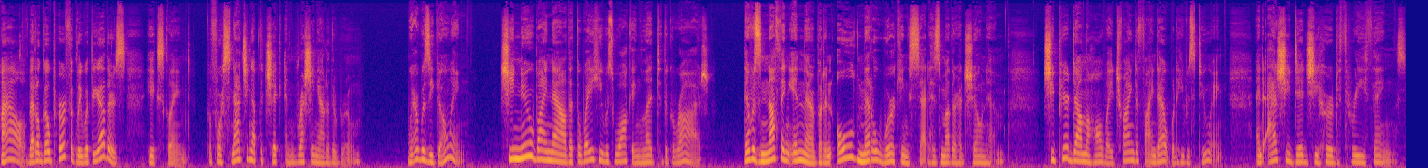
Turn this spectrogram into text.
Wow, that'll go perfectly with the others, he exclaimed, before snatching up the chick and rushing out of the room. Where was he going? She knew by now that the way he was walking led to the garage. There was nothing in there but an old metal working set his mother had shown him. She peered down the hallway, trying to find out what he was doing, and as she did, she heard three things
